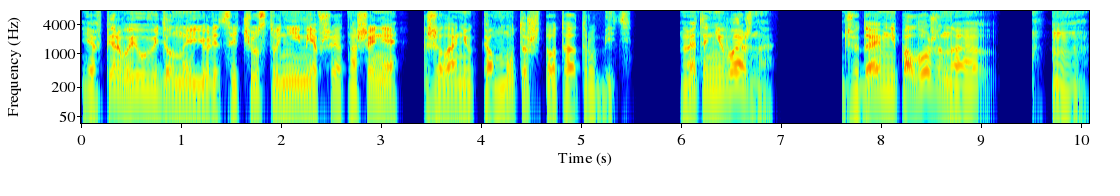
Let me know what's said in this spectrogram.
Я впервые увидел на ее лице чувство, не имевшее отношения к желанию кому-то что-то отрубить. Но это не важно. Джедаям не положено... Хм.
